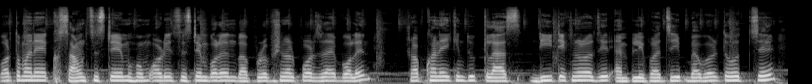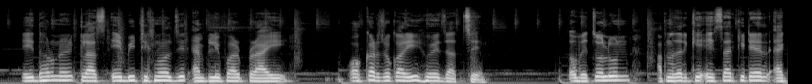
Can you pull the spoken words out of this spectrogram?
বর্তমানে sound system, home audio system বলেন বা প্রফেশনাল পর্যায়ে বলেন, সবখানেই কিন্তু ক্লাস ডি টেকনোলজির অ্যাম্পলিফার চিপ ব্যবহৃত হচ্ছে, এই ধরনের ক্লাস এ বি টেকনোলজির অ্যাম্পলিফার প্রায় অকার্যকারী হয়ে যাচ্ছে। তবে চলুন আপনাদেরকে এই সার্কিটের এক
